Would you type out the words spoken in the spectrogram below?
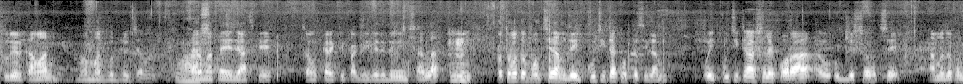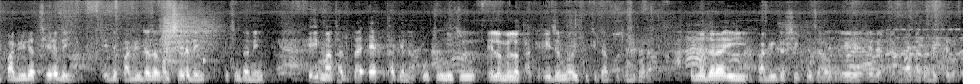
সুরের কামান মোহাম্মদ বদরুজ্জামান। তার মাথায় যে আজকে চমৎকার একটি পাগড়ি বেঁধে দেবো ইনশাল্লাহ প্রথমত বলছিলাম যে কুচিটা করতেছিলাম ওই কুচিটা আসলে করা উদ্দেশ্য হচ্ছে আমরা যখন পাগড়িটা ছেড়ে দেই এই যে পাগড়িটা যখন ছেড়ে দেই পেছনটা নেই এই মাথাটা এক থাকে না উঁচু নিচু এলোমেলো থাকে এই জন্য এই কুচিটা প্রথম করা। তোমরা যারা এই পাগড়িটা শিখতে চাও এর বাধাটা দেখতে পারো।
